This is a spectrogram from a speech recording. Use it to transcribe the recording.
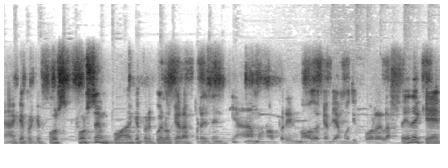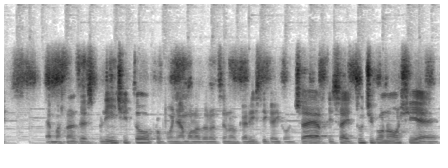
anche perché forse, forse, un po' anche per quello che rappresentiamo, no? per il modo che abbiamo di porre la fede che è abbastanza esplicito, proponiamo l'adorazione eucaristica ai concerti, sai, tu ci conosci e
